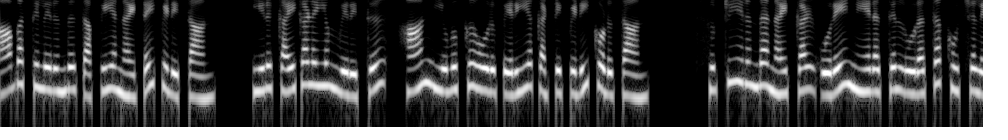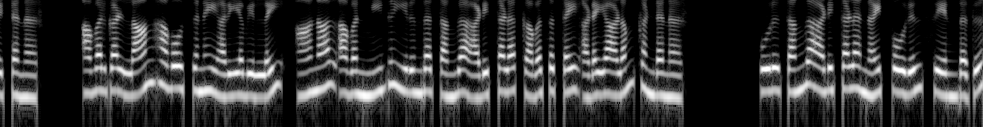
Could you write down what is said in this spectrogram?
ஆபத்திலிருந்து தப்பிய நைட்டை பிடித்தான். இரு கைகளையும் விரித்து ஹான் யுவுக்கு ஒரு பெரிய கட்டிப்பிடி கொடுத்தான். சுற்றியிருந்த நைட்கள் ஒரே நேரத்தில் உரத்த கூச்சலிட்டனர். அவர்கள் லாங் ஹவோசனை அறியவில்லை ஆனால் அவன் மீது இருந்த தங்க அடித்தள கவசத்தை அடையாளம் கண்டனர். ஒரு தங்க அடித்தள நைட் போரில் சேர்ந்தது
